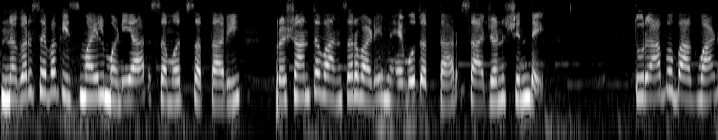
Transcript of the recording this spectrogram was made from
नगरसेवक इस्माईल मणियार समद सत्तारी प्रशांत वांसरवाडे मेहमूद अत्तार साजन शिंदे तुराब बागवाड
